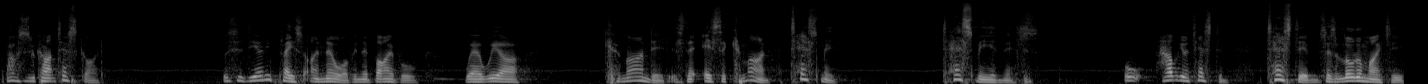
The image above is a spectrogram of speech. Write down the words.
The Bible says we can't test God. This is the only place I know of in the Bible where we are commanded. It's, the, it's a command. Test me. Test me in this. Well, how are we going to test him? Test him, says the Lord Almighty,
